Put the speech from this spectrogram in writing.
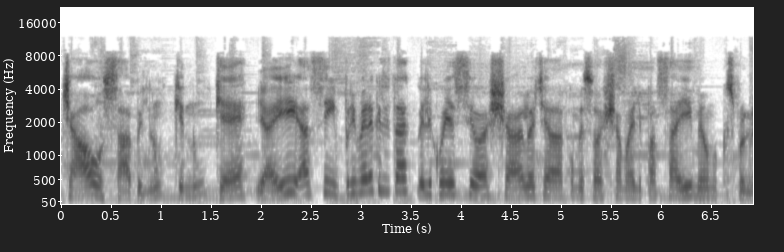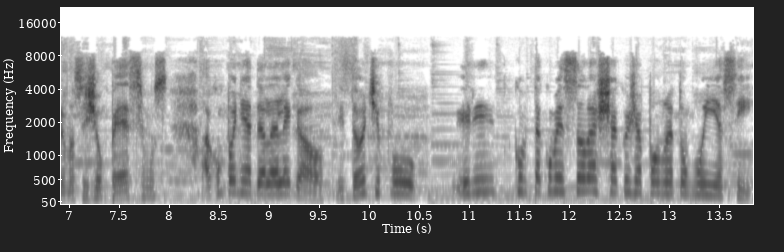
tchau, sabe? Ele não quer, não quer. E aí, assim, primeiro que ele tá, ele conheceu a Charlotte, ela começou a chamar ele pra sair, mesmo que os programas sejam péssimos. A companhia dela é legal. Então, tipo, ele tá começando a achar que o Japão não é tão ruim assim.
